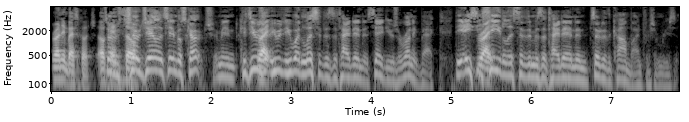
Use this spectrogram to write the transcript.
Running backs coach. Okay, so, so, so Jaylen Samuels coach. I mean, because he was Right. he, he wasn't listed as a tight end at state. He was a running back. The ACC Right. listed him as a tight end, and so did the combine for some reason.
